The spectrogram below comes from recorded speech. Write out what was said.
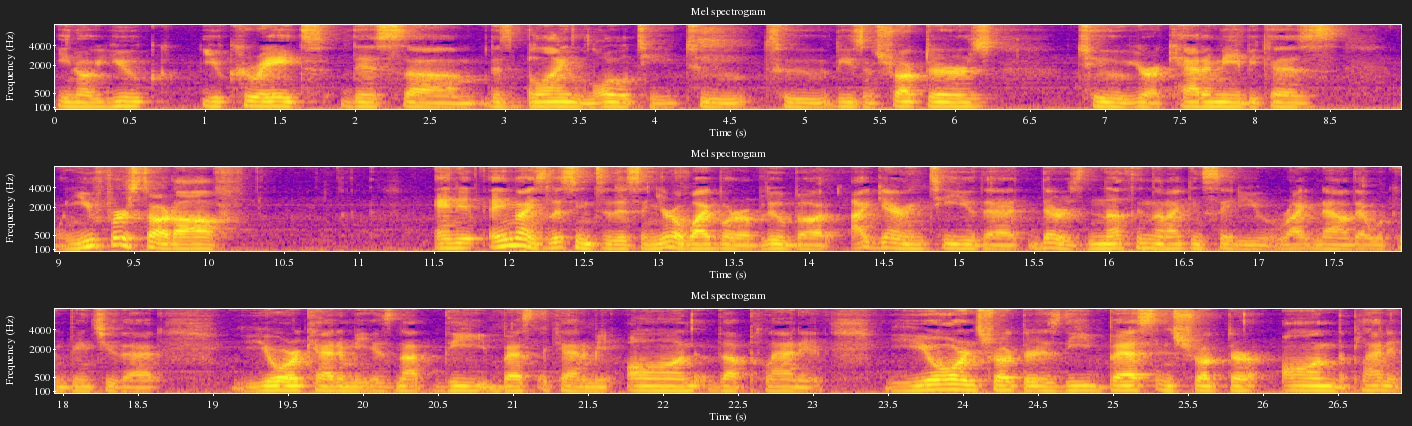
you know you you create this um, this blind loyalty to to these instructors to your academy because when you first start off, and if anybody's listening to this and you're a white belt or a blue belt, I guarantee you that there is nothing that I can say to you right now that will convince you that your academy is not the best academy on the planet. Your instructor is the best instructor on the planet.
